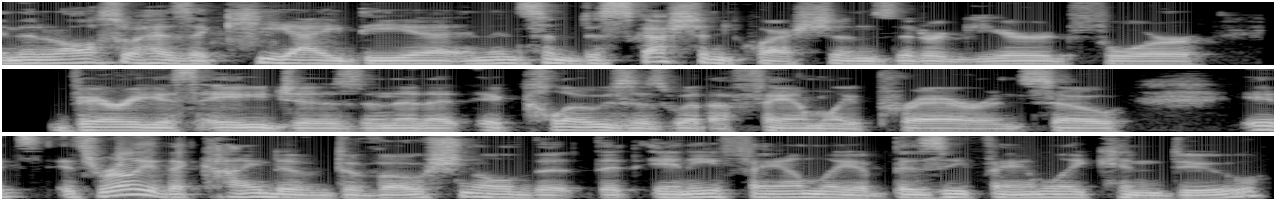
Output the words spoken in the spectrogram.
and then it also has a key idea, and then some discussion questions that are geared for various ages and then it, it, closes with a family prayer. And so it's it's really the kind of devotional that that any family a busy family can do.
